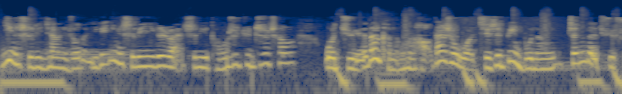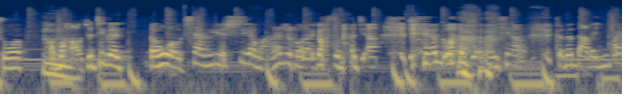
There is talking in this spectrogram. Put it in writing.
硬实力，就像你说的，一个硬实力，一个软实力同时去支撑，我觉得可能会好。但是我其实并不能真的去说好不好。就这个，等我下个月试验完了之后来告诉大家 结果怎么样。可能打的一败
